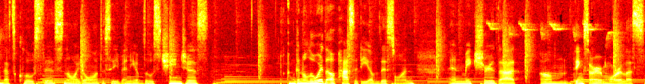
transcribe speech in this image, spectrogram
Let's close this. No I don't want to save any of those changes I'm gonna lower the opacity of this one and make sure that um, things are more or less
